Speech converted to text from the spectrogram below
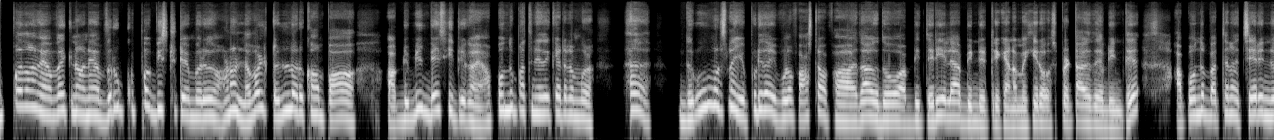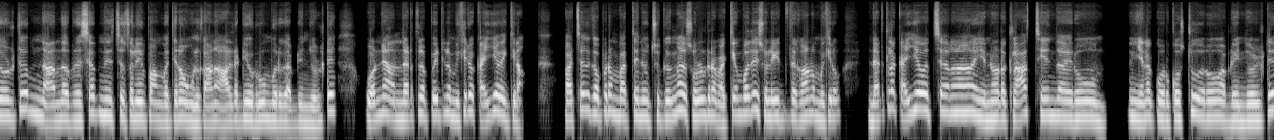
இப்போதான் அவன் அவைக்கு நானே. வெறும் குப்பை பீஸ்ட் டேமரு ஆனால் லெவல் டென்ல இருக்கான்ப்பா. அப்படி இப்படின்னு பேசிட்டு இருக்கான் அப்போ வந்து பார்த்தீங்கன்னா எதை கேட்ட நம்ம இந்த ரூமர்ஸ்லாம் எப்படிதான் இவ்வளவு ஆஃப் இதாகுதோ அப்படி தெரியல அப்படின்னு இருக்கேன். நம்ம ஹீரோ ஸ்ப்ரெட் ஆகுது அப்படின்ட்டு. அப்போ வந்து பார்த்தீங்கன்னா சரின்னு சொல்லிட்டு அந்த ரிசப்ஷனிஸ்ட் சொல்லியிருப்பாங்க பார்த்தீங்கன்னா உங்களுக்கு ஆனால் ஆல்ரெடி ரூம் இருக்குது அப்படின்னு சொல்லிட்டு உடனே அந்த இடத்துல போயிட்டு நம்ம ஹீரோ கையை வைக்கிறான். வச்சதுக்கப்புறம் பார்த்தீங்கன்னு வச்சுக்கோங்க சொல்கிறேன் வைக்கும் போதே சொல்லிட்டு இருக்கான் நம்ம ஹீரோ இந்த இடத்துல கையை வச்சானா என்னோட கிளாஸ் சேஞ்ச் ஆயிரும் எனக்கு ஒரு கொஸ்ட் வரும் அப்படின்னு சொல்லிட்டு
